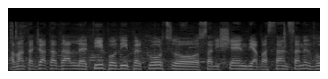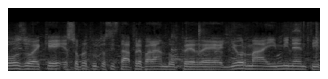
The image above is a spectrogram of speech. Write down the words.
avvantaggiata dal tipo di percorso saliscendi abbastanza nervoso e che soprattutto si sta preparando per gli ormai imminenti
